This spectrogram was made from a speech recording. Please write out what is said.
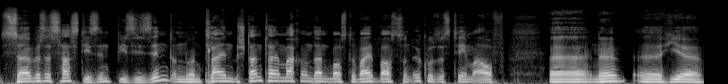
Services hast, die sind, wie sie sind und nur einen kleinen Bestandteil machen und dann baust du weit, baust du ein Ökosystem auf, äh, ne, äh, hier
